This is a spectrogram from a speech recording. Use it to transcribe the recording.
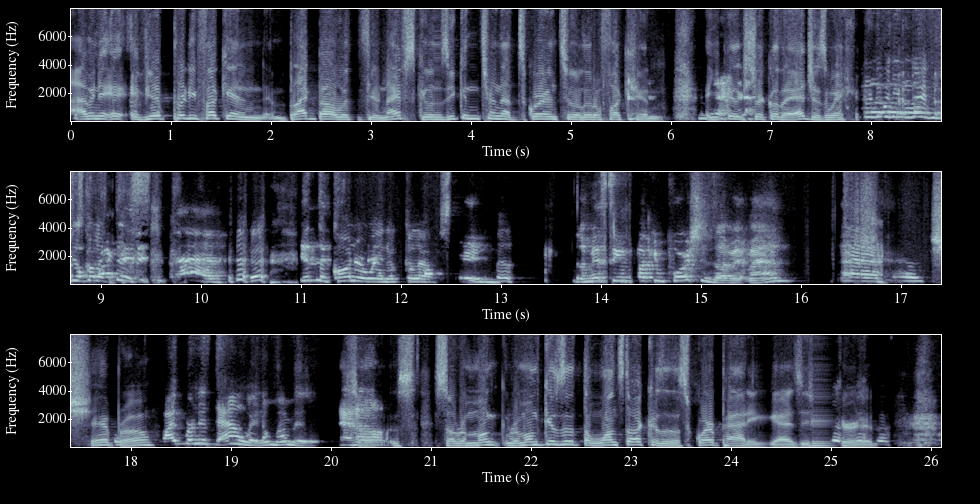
I mean, if you're pretty fucking black belt with your knife skills, you can turn that square into a little fucking. and you can circle the edges way. You don't even need a knife, you just go like this. Bad. Hit the corner way and it'll collapse. the missing fucking portions of it, man. Shit, bro. Why burn it down, way? No mames. I know. So, so Ramon Ramon gives it the one star because of the square patty, guys. You heard it.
